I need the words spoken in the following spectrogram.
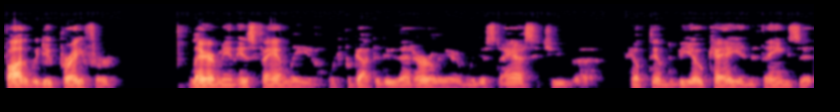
Father, we do pray for Laramie and his family. We forgot to do that earlier. We just ask that you uh, help them to be okay and the things that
